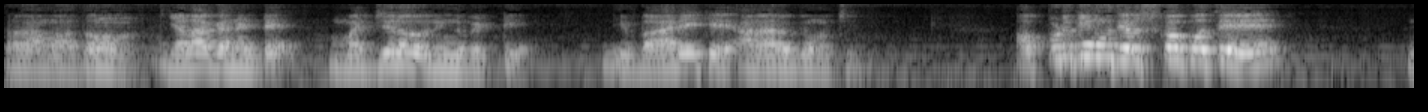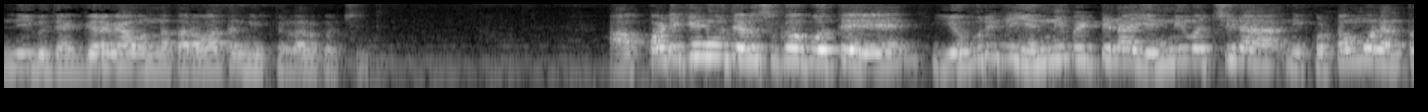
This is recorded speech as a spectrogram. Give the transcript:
ప్రమాదం. ఎలాగనంటే మధ్యలో నిన్ను పెట్టి నీ భార్యకే అనారోగ్యం వచ్చింది. అప్పటికి నువ్వు తెలుసుకోకపోతే నీకు దగ్గరగా ఉన్న తర్వాత నీ పిల్లలకు వచ్చింది అప్పటికి నువ్వు తెలుసుకోపోతే ఎవరికి ఎన్ని పెట్టినా ఎన్ని వచ్చినా నీ కుటుంబంలో ఎంత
